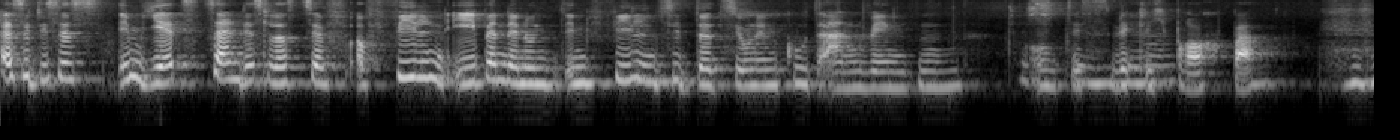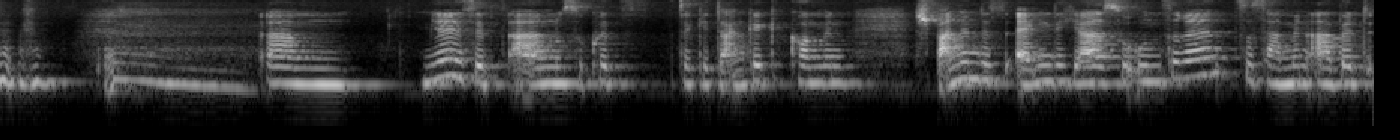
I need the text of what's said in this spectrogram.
Also dieses im Jetzt sein, das lässt sich auf, auf vielen Ebenen und in vielen Situationen gut anwenden. Das und stimmt, ist wirklich ja. brauchbar. ähm, mir ist jetzt auch noch so kurz der Gedanke gekommen, Spannend ist eigentlich auch so unsere Zusammenarbeit,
